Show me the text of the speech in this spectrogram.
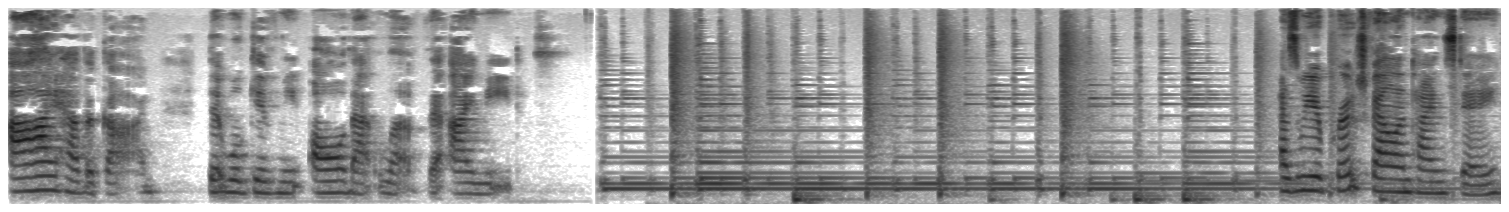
I have a God that will give me all that love that I need. As we approach Valentine's Day,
